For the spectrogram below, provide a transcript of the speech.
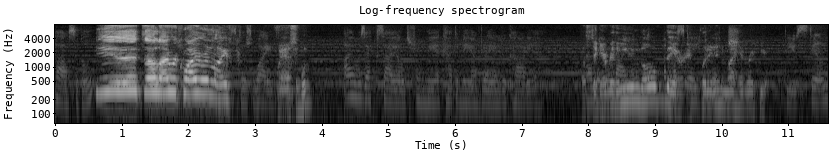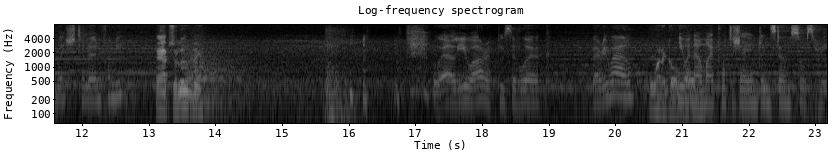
passable. Yeah, it's all I require in life. Just as wisely. Passable. I was exiled from the Academy of Raya Lucaria. Let's As take everything you know there and put it into my head right here. Do you still wish to learn from me? Absolutely. Well, you are a piece of work. Very well. I want to go You are now my protege in Glintstone sorcery.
